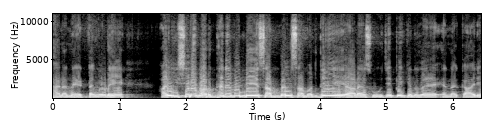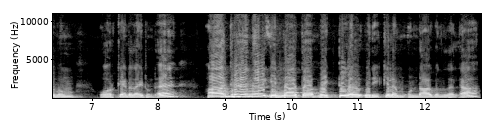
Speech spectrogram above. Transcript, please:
ധന നേട്ടങ്ങളുടെ ഐശ്വര്യവർദ്ധനവിന്റെ സമ്പൽ സമൃദ്ധിയെയാണ് സൂചിപ്പിക്കുന്നത് എന്ന കാര്യവും ഓർക്കേണ്ടതായിട്ടുണ്ട്. ആഗ്രഹങ്ങൾ ഇല്ലാത്ത വ്യക്തികൾ ഒരിക്കലും ഉണ്ടാകുന്നതല്ല.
